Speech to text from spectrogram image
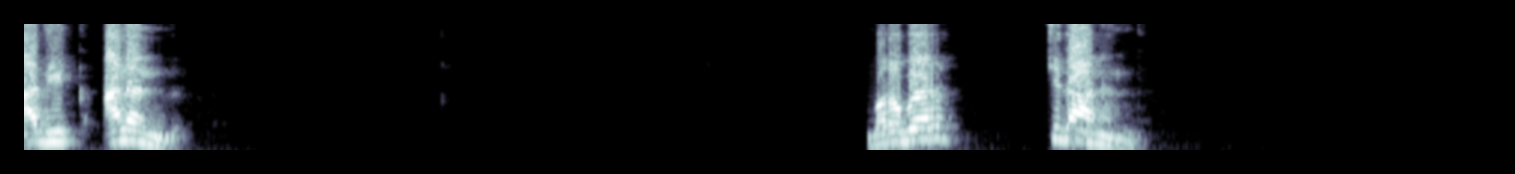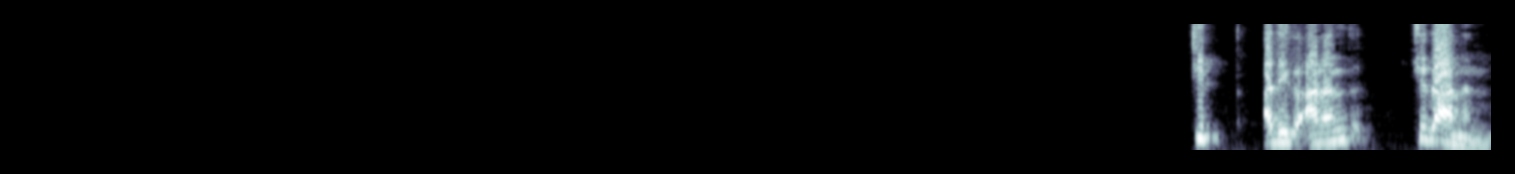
अधिक आनंद. बरोबर? चिदानंद. चित्त अधिक आनंद चिदानंद.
